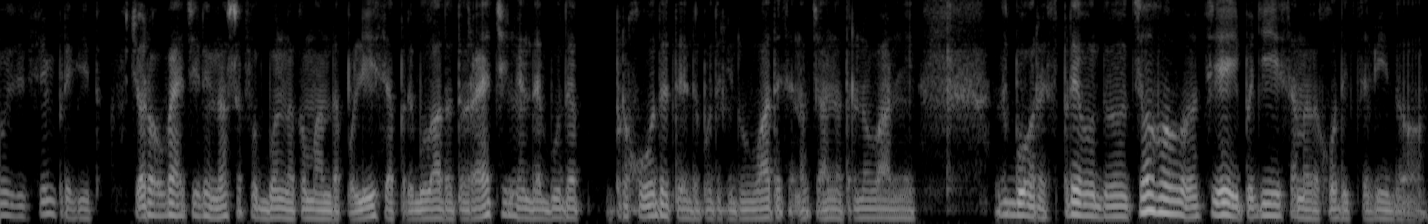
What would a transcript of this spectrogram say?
Друзі, всім привіт! Вчора ввечері наша футбольна команда Полісся прибула до Туреччини, де буде проходити, де будуть відбуватися навчально-тренувальні збори. З приводу цього, цієї події саме виходить це відео.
